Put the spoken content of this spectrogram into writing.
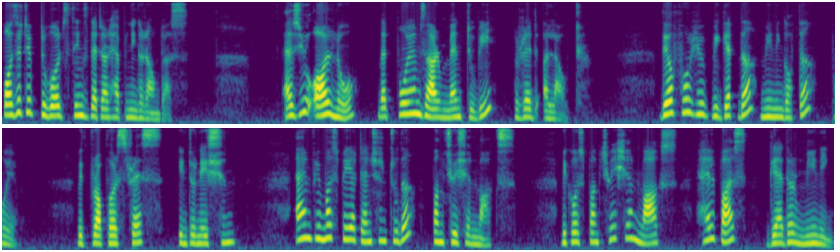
positive towards things that are happening around us. As you all know that poems are meant to be read aloud. Therefore, you, we get the meaning of the poem with proper stress, intonation and we must pay attention to the punctuation marks because punctuation marks help us gather meaning.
